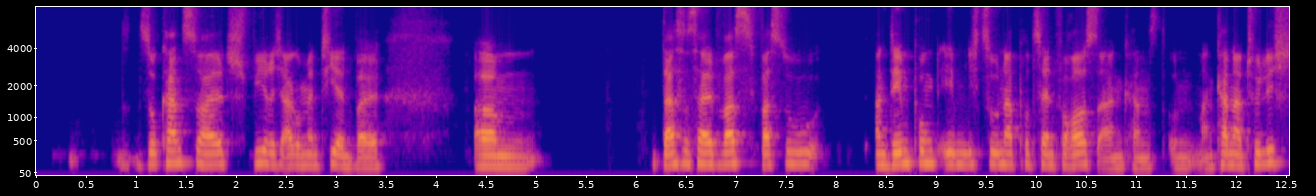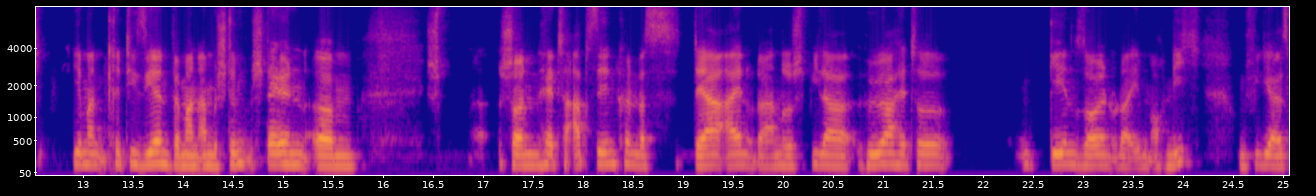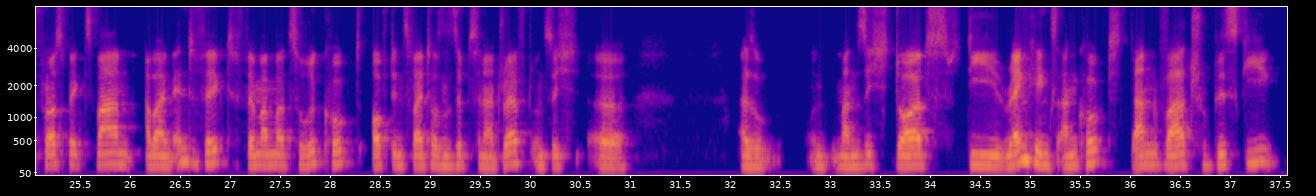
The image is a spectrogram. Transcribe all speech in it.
so kannst du halt schwierig argumentieren, weil ähm, das ist halt was, was du an dem Punkt eben nicht zu 100% voraussagen kannst. Und man kann natürlich jemanden kritisieren, wenn man an bestimmten Stellen ähm, schon hätte absehen können, dass der ein oder andere Spieler höher hätte gehen sollen oder eben auch nicht und wie die als Prospects waren. Aber im Endeffekt, wenn man mal zurückguckt auf den 2017er Draft und sich, äh, also und man sich dort die Rankings anguckt, dann war Trubisky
